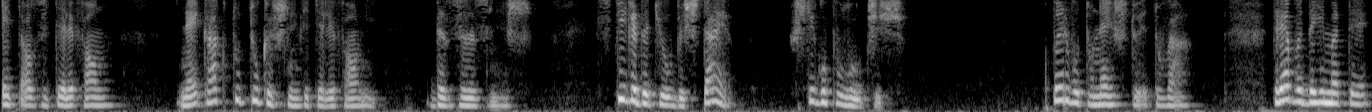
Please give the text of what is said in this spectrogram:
е този телефон, не както тукашните телефони, да зъзнеш. Стига да ти обещаят, ще го получиш. Първото нещо е това. Трябва да имате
